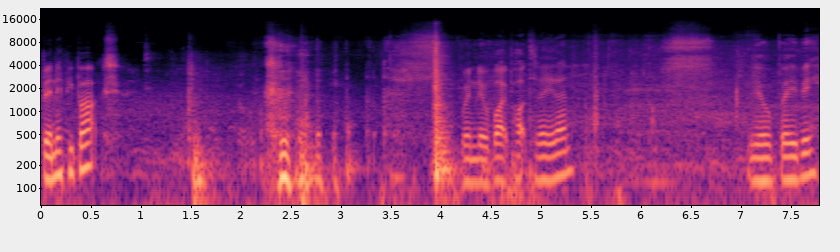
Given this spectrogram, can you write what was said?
Bit nippy bucks. Wind Hill bike part today then. The old baby.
